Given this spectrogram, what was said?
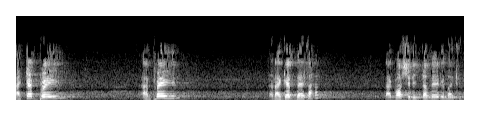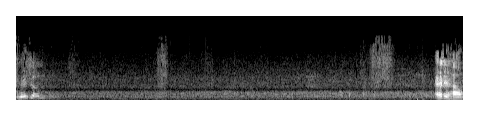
I kept praying and praying that I get better, that God should intervene in my situation. Anyhow,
